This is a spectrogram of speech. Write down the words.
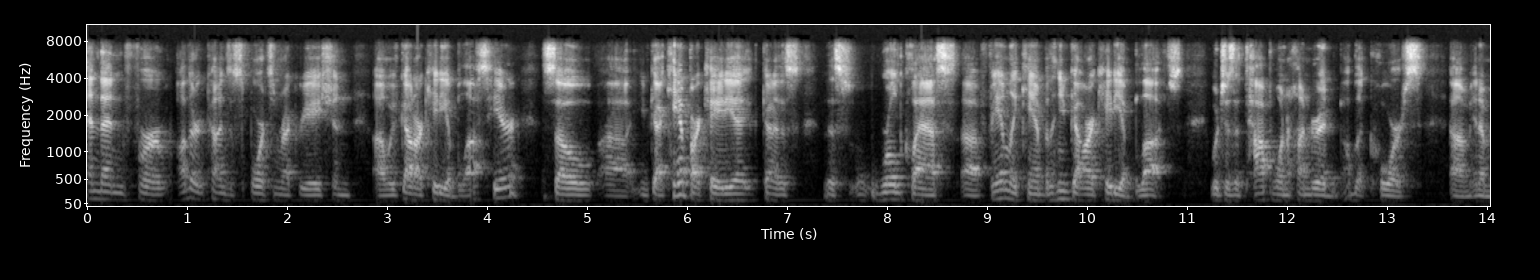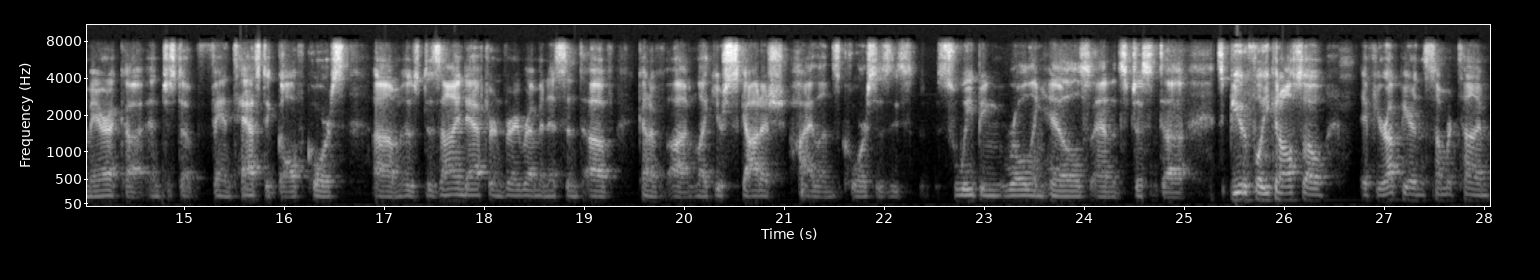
and then for other kinds of sports and recreation, uh, we've got Arcadia Bluffs here. So uh, you've got Camp Arcadia, kind of this this world class uh, family camp, and then you've got Arcadia Bluffs which is a top 100 public course um, in America and just a fantastic golf course. Um, it was designed after and very reminiscent of kind of um, like your Scottish Highlands courses, these sweeping rolling hills, and it's just uh, it's beautiful. You can also, if you're up here in the summertime,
